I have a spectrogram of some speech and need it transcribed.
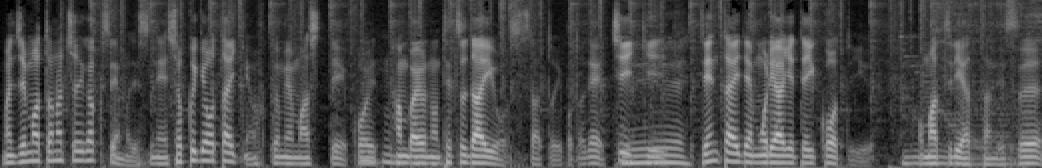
まあ、地元の中学生もですね職業体験を含めましてこういう販売の手伝いをしたということで地域へ全体で盛り上げていこうというーお祭りやったんです、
